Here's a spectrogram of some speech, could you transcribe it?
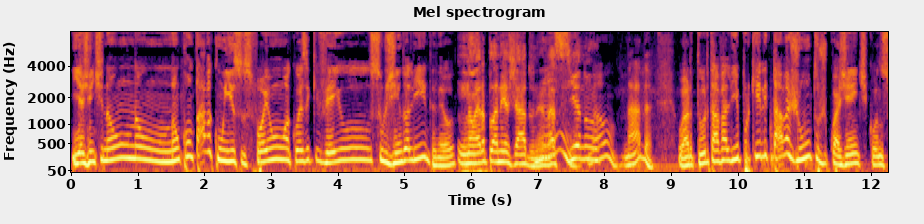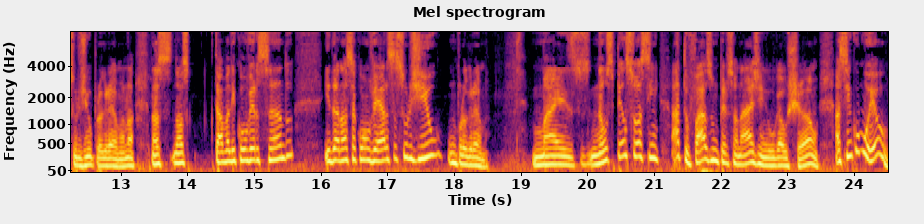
E a gente não, não, não contava com isso. Isso Foi uma coisa que veio surgindo ali, entendeu? Não era planejado, né? Não, Nascia no. Não, nada. O Arthur tava ali porque ele tava junto com a gente quando surgiu o programa. Nós, nós, nós tava ali conversando e da nossa conversa surgiu um programa. Mas não se pensou assim, ah, tu faz um personagem, o gauchão, assim como eu,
